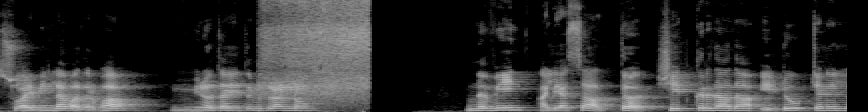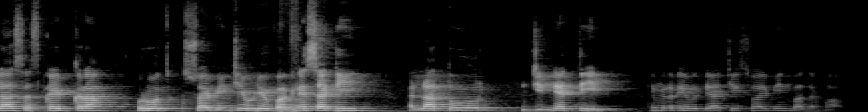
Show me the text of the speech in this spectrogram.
सोयाबीनला बाजारभाव मिळत आहे. तर मित्रांनो नवीन आले असाल तर शेतकरी दादा यूट्यूब चॅनेलला सबस्क्राईब करा. रोज सोयाबीनचे व्हिडिओ बघण्यासाठी लातूर जिल्ह्यातील. ते मित्रांनो हे सोयाबीन बाजारभाव.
